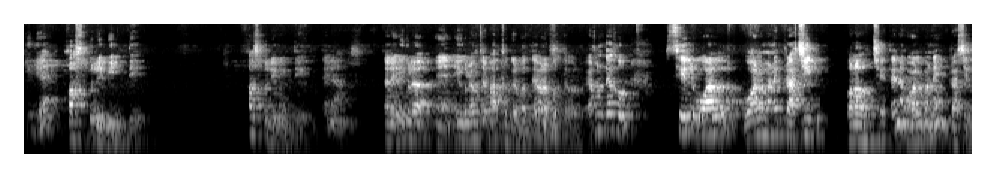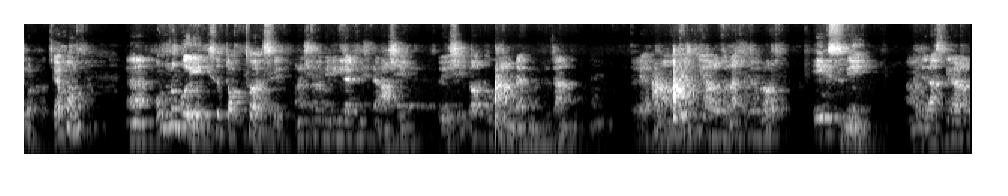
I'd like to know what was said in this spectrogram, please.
কি দিয়ে? ফসফোলিপিড দিয়ে। ফসফোলিপিড দিয়ে, তাই না? তাহলে এগুলো এগুলো হচ্ছে পার্থক্যের মধ্যে আমরা বলতে পারব। এখন দেখো, সেল ওয়াল ওয়াল মানে প্রাচীর বলা হচ্ছে, তাই না? ওয়াল মানে প্রাচীর বলা হচ্ছে। এখন অন্য বইয়ে কিছু তথ্য আছে। অনেক সময় মেডিকেল অ্যাডমিশনে আসে। তো সেই তথ্যগুলো আমরা এখন একটু জানব? তাহলে আমাদের যে আলোচনা, সেটা হলো এক্স নিয়ে। আমাদের আজকের আলোচনা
